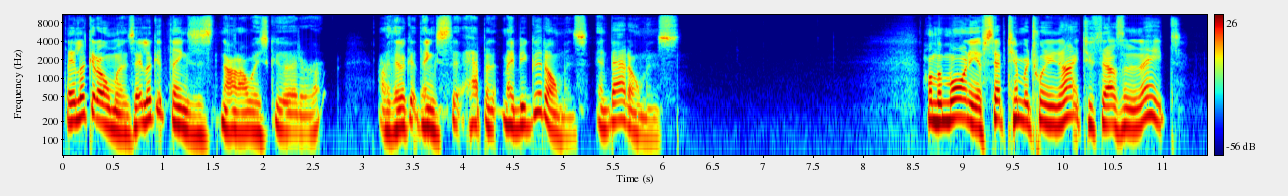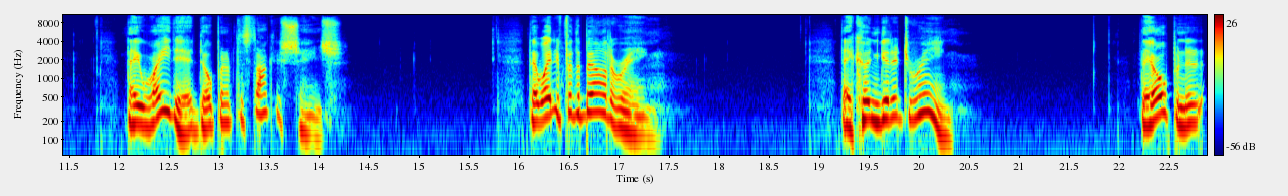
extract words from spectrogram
They look at omens, they look at things as not always good, or, or they look at things that happen that may be good omens and bad omens. On the morning of September 29, 2008, they waited to open up the stock exchange. They waited for the bell to ring. They couldn't get it to ring. They opened it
